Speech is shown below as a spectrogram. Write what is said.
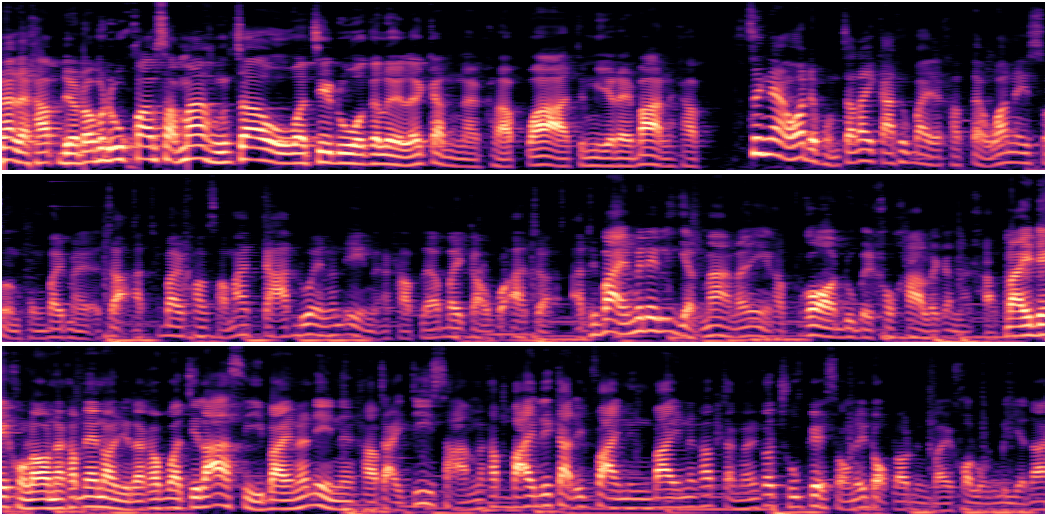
นั่นแหละครับ เดี๋ยวเรามาดูความสามารถของเจ้าวาจิรัวกันเลยแล้วกันนะครับว่าจะมีอะไรบ้างนะครับซึ่งแน่ว่าเดี๋ยวผมจะไล่การ์ดทุกใบนะครับแต่ว่าในส่วนของใบใหม่จะอธิบายความสามารถการ์ดด้วยนั่นเองนะครับและใบเก่าก็อาจจะอธิบายไม่ได้ละเอียดมากนั่นเองครับก็ดูเป็นคร่าวๆแล้วกันนะครับรายเด็กของเรานะครับแน่นอนอยู่แล้วครับวาจิล่าสี่ใบนั่นเองนะครับจ่ายจี้สามนะครับใบเลกาดอีกฝ่ายหนึ่งใบนะครับจากนั้นก็ชูเกรดสองได้ดรอปเราหนึ่งใบคอลงเรียได้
